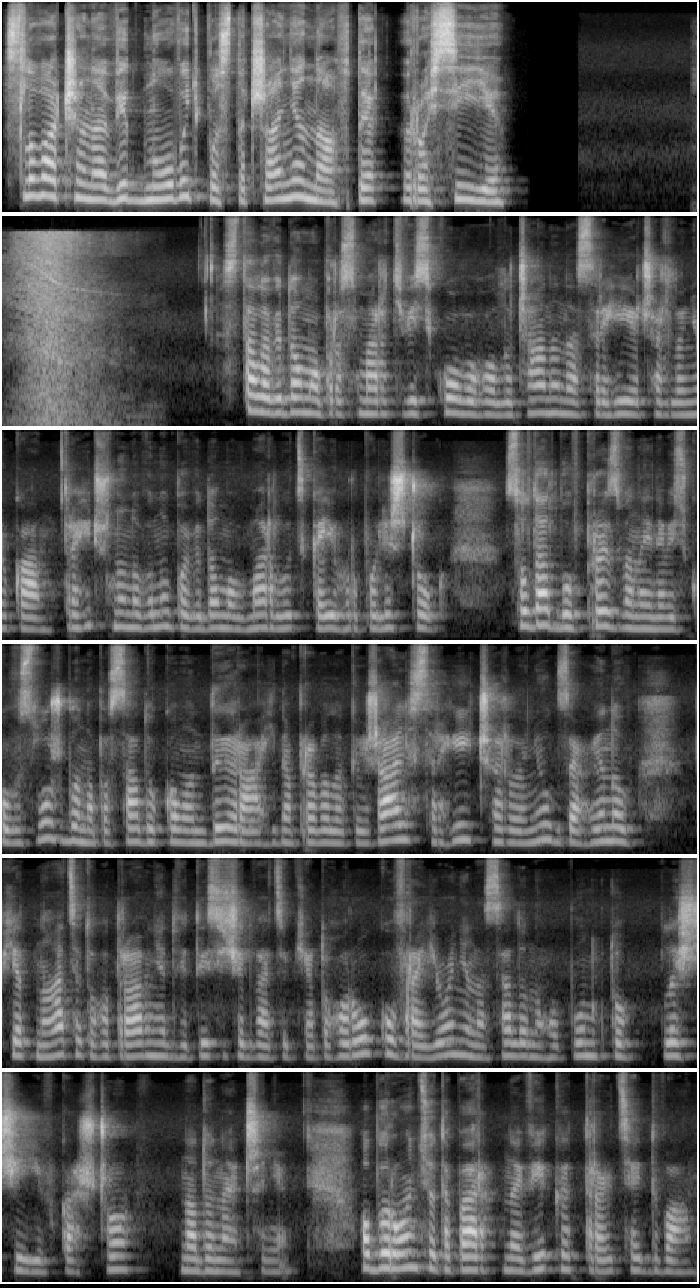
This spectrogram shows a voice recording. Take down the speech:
Словаччина відновить постачання нафти Росії. Стало відомо про смерть військового лучанина Сергія Черленюка. Трагічну новину повідомив мер Луцька Ігор Поліщук. Солдат був призваний на військову службу на посаду командира. І на превеликий жаль, Сергій Черленюк загинув 15 травня 2025 року в районі населеного пункту Плещіївка, що на Донеччині. Оборонцю тепер навіки 32.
